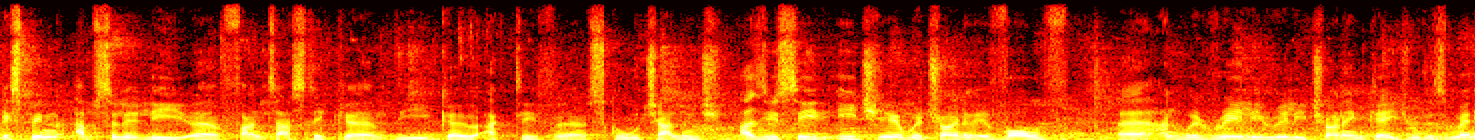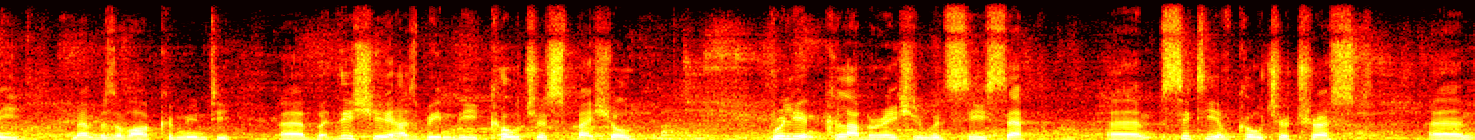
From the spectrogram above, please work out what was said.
It's been absolutely uh, fantastic, uh, the Go Active uh, School Challenge. As you see, each year we're trying to evolve uh, and we're really, really trying to engage with as many members of our community. Uh, but this year has been the Culture Special, brilliant collaboration with CSEP, um, City of Culture Trust, um,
